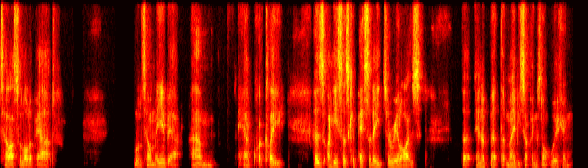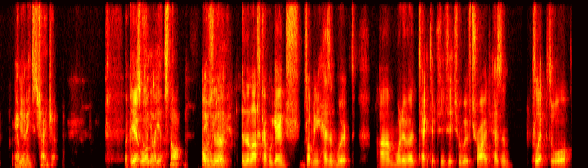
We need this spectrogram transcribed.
tell us a lot about. Will tell me about um, how quickly his, I guess, his capacity to realise that in a bit that maybe something's not working and Yeah. we need to change it because Yeah, well, clearly it's not. And we Obviously, do. In the last couple of games, something hasn't worked. Um, whatever tactics, etc., we've tried hasn't clicked or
